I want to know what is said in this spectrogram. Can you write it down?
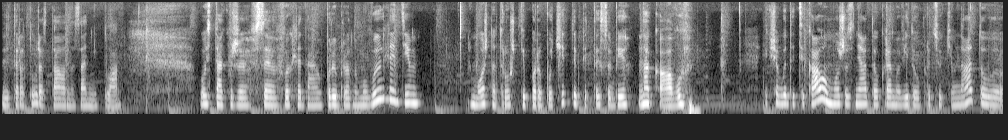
література стала на задній план. Ось так вже все виглядає в прибраному вигляді. Можна трошки перепочити, піти собі на каву. Якщо буде цікаво, можу зняти окреме відео про цю кімнату,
